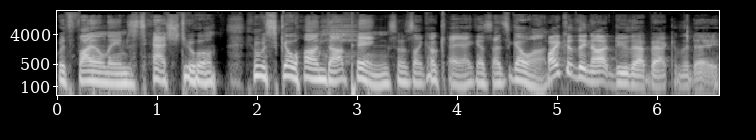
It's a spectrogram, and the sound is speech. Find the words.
with file names attached to them. It was Gohan.ping, so it's like, okay, I guess that's Gohan. Why could they not do that back in the day?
